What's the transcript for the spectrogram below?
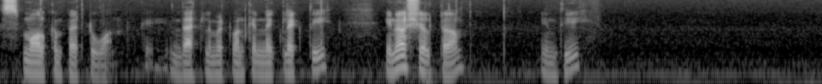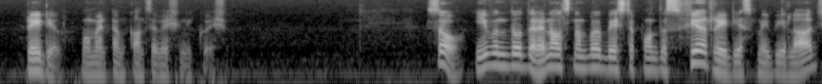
small compared to 1. Okay. In that limit one can neglect the inertial term in the radial momentum conservation equation. So, even though the Reynolds number based upon the sphere radius may be large,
